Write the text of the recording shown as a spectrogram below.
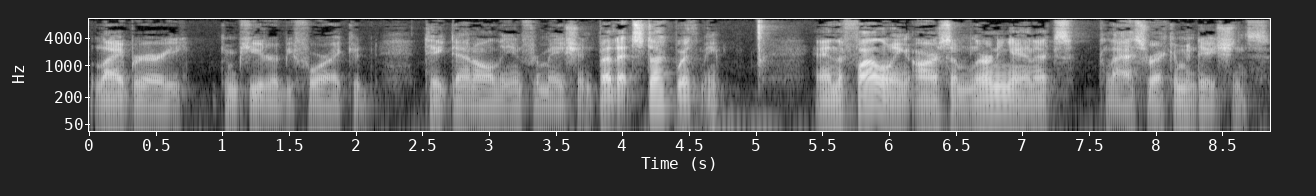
library computer before I could take down all the information, but it stuck with me. And the following are some Learning Annex class recommendations.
